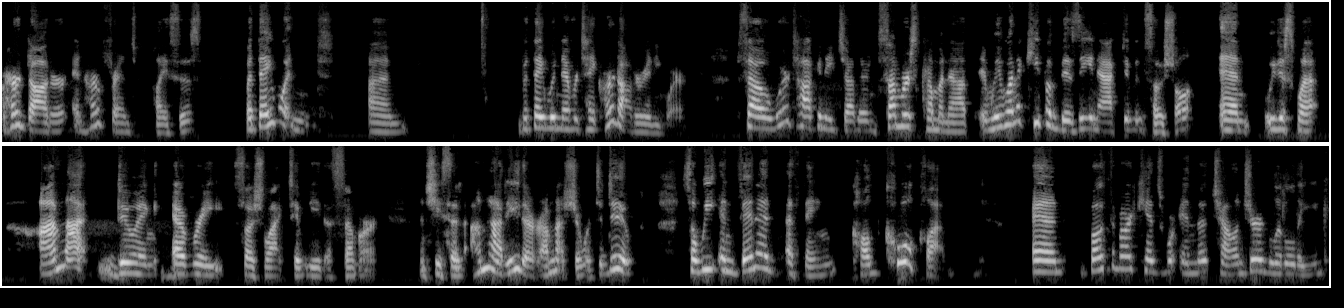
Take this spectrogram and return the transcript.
her daughter and her friends places, but they wouldn't um, but they would never take her daughter anywhere. So we're talking to each other, and summer's coming up, and we want to keep them busy and active and social. And we just went, I'm not doing every social activity this summer. And she said, I'm not either. I'm not sure what to do. So we invented a thing called Cool Club. And both of our kids were in the Challenger Little League,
